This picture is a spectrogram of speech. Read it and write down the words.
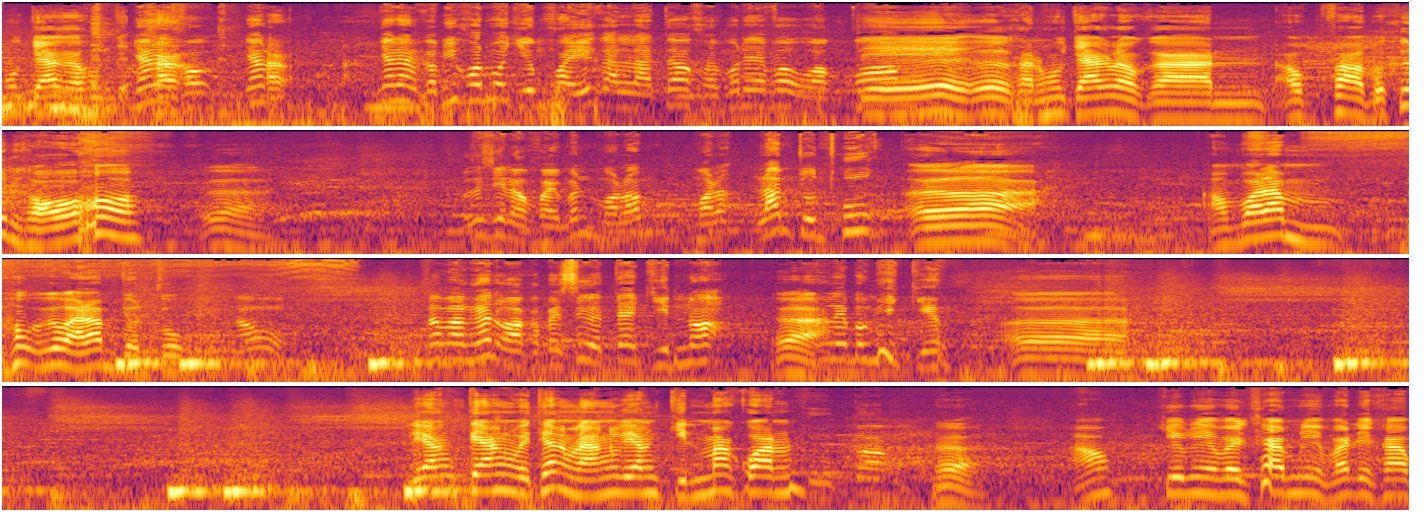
ฮู้จักกับฮู้จักยันเขายันยันกับมีคนมายืมข่อยกันล่ะแต่ข่อยบ่ได้ว่าออกก็เด้เออคันฮู้จักแล้วกันเอาฟ้าไปขึ้นเขา เออมันสิเราข่อยมันหมอลำหมอลำจนทุก เออ เอาบ่ลำคือว่าลำจนตุกเอาถ้าว่าเงินออกก็ไปซื้อแต่กินเนาะเออเลยบ่มีเก็บเออ เลี้ยงเตียงไว้เที่ยงหลังเลี้ยงกินมากกว่าถูกต้อง เออเอาคลิปนี้ไว้ซ้ำนี่สวัสดีครับ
